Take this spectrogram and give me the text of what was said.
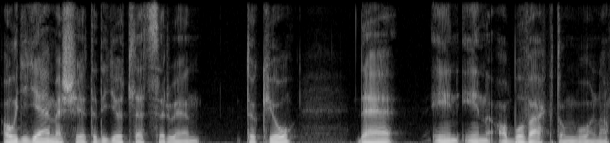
ahogy így elmesélted, így ötletszerűen tök jó, de én, én abból vágtam volna.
